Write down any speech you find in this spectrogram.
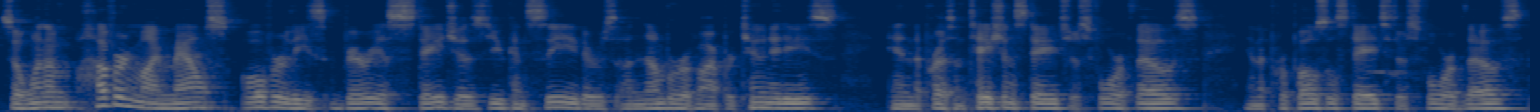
So when I'm hovering my mouse over these various stages, you can see there's a number of opportunities in the presentation stage. There's four of those. In the proposal stage, there's four of those.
